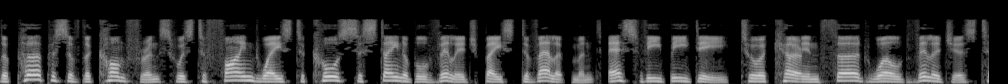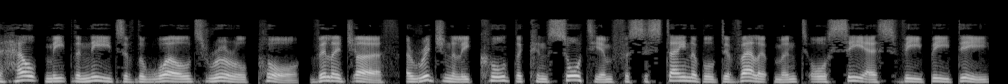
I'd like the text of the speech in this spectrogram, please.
The purpose of the conference was to find ways to cause sustainable village-based development to occur in third world villages to help meet the needs of the world's rural poor. Village Earth, originally called the Consortium for Sustainable Development or CSVBD,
